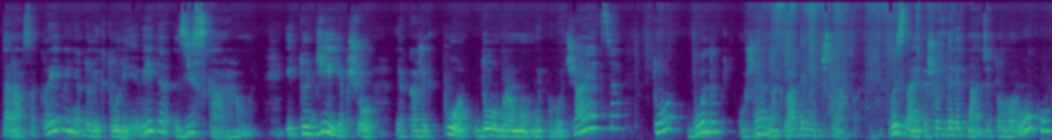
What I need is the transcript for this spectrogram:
Тараса Кременя, до Вікторії Вітер зі скаргами. І тоді, якщо, як кажуть, по-доброму не виходить, то будуть вже накладені штрафи. Ви знаєте, що з 2019 року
